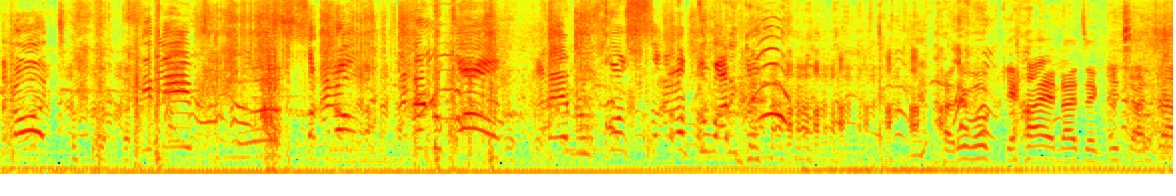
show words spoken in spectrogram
मनोज दिलीप सालो अरे रुको। अरे रुको सालो तुम्हारी तो अरे वो क्या है ना जग्गी चाचा?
